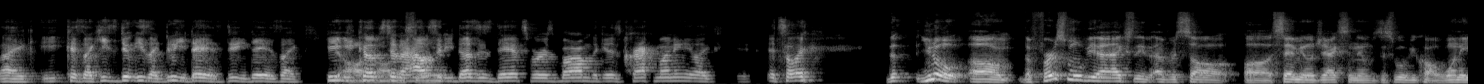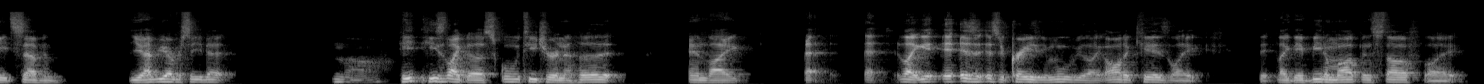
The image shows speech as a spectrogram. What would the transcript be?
like, because like he's do he's like, do your dance, do your dance. Like he, he comes to the house and he does his dance for his mom to get his crack money. Like it's like the you know um the first movie I actually ever saw uh Samuel Jackson in was this movie called One Eight Seven. Yeah, have you ever seen that? No. He he's like a school teacher in the hood, and like, like it, it is it's a crazy movie. Like all the kids like, they, like they beat him up and stuff. Like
